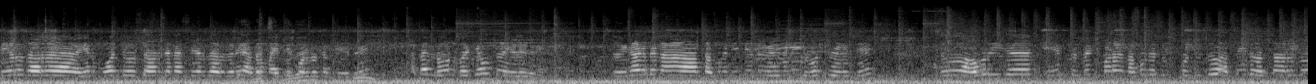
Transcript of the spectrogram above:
ಷೇರುದಾರ ಏನು ಮೂವತ್ತೇಳು ಸಾವಿರ ಜನ ಷೇರುದಾರದ್ರಿ ಅದ್ರ ಮಾಹಿತಿ ಕೊಡ್ಬೇಕಂತ ಹೇಳಿದ್ರಿ ಆಮೇಲೆ ಲೋನ್ ಬಗ್ಗೆ ಒಂದು ಹೇಳಿದ್ರಿ. ಸೊ ಈಗಾಗಲೇ ನಾ ತಮ್ಗೆ ನಿನ್ನೆನೂ ಹೇಳಿದ್ದೀನಿ ಇವತ್ತು ಹೇಳಿದ್ದೆ. ಸೊ ಅವ್ರೀಗ ಏನು ಪೇಮೆಂಟ್ ಮಾಡೋದು ನಮಗೆ ದುಡ್ಡು ಕೊಟ್ಟಿದ್ದು, ಹದಿನೈದು, ಹದಿನಾರದು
